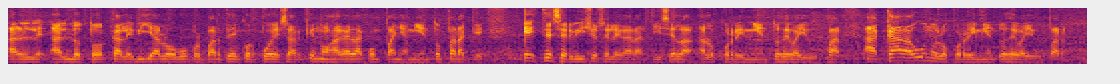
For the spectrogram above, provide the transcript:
al, doctor Caleb Villalobo por parte de Corpoesar que nos haga el acompañamiento para que este servicio se le garantice a, los corregimientos de Valledupar, a cada uno de los corregimientos de Valledupar.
